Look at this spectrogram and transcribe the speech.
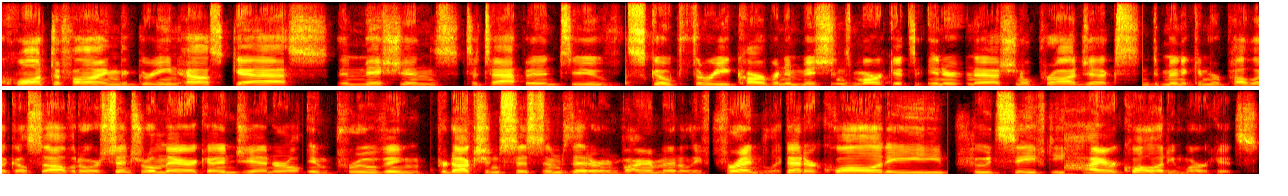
quantifying the greenhouse gas emissions to tap into scope three carbon emissions markets, international projects, Dominican Republic, El Salvador, Central America in general, improving production systems that are environmentally friendly, better quality, food safety, higher quality markets.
